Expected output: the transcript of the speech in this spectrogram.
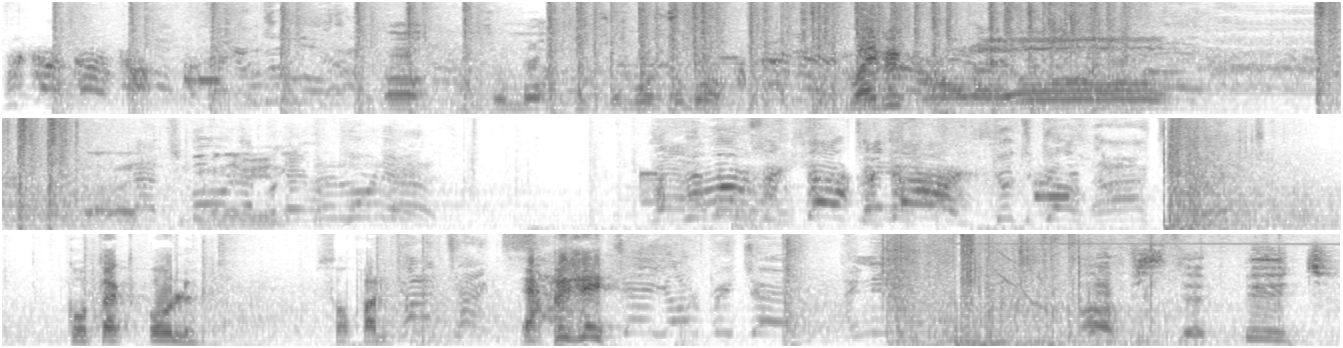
We got Delta. I'm gonna load up! Oh, sur moi, sur moi, sur moi. Ouais, vu Oh là, oh Ah ouais, on une. Ah, Contact hall. Central. RPG. Oh, fils de pute.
